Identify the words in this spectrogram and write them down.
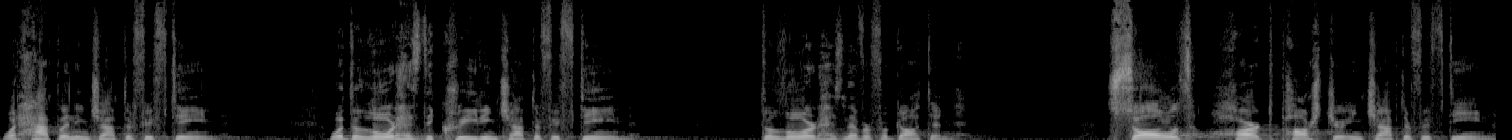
what happened in chapter 15, what the Lord has decreed in chapter 15, the Lord has never forgotten. Saul's heart posture in chapter 15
